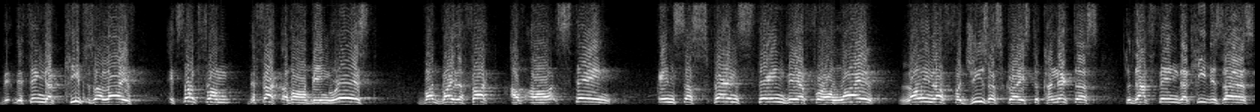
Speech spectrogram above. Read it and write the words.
the, the thing that keeps us alive, it's not from the fact of our being raised, but by the fact of our staying in suspense, staying there for a while, long enough for Jesus Christ to connect us to that thing that He desires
